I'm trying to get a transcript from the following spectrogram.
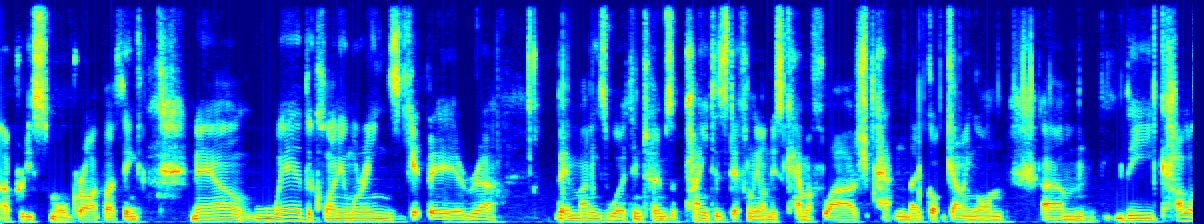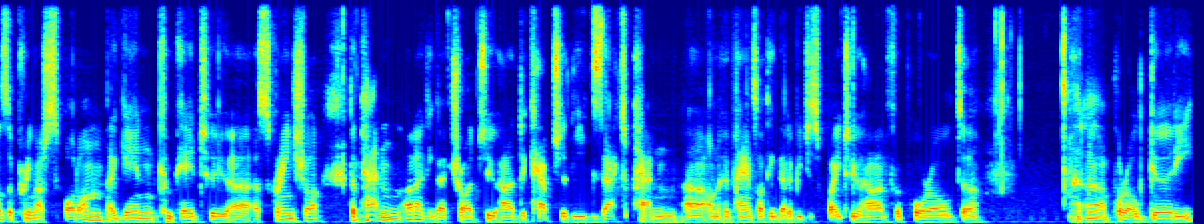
a, pretty small gripe, I think. Now, where the Colonial Marines get their uh, their money's worth in terms of paint is definitely on this camouflage pattern they've got going on. Um, the colours are pretty much spot on, again, compared to uh, a screenshot. The pattern, I don't think they've tried too hard to capture the exact pattern uh, on her pants. I think that'd be just way too hard for poor old uh, uh, poor old Gertie,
